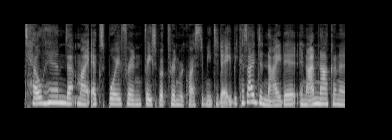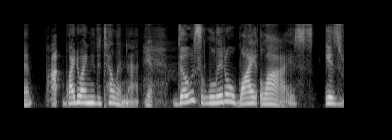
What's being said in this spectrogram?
tell him that my ex boyfriend Facebook friend requested me today because I denied it, and I'm not going to. Why do I need to tell him that? Yeah. Those little white lies is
